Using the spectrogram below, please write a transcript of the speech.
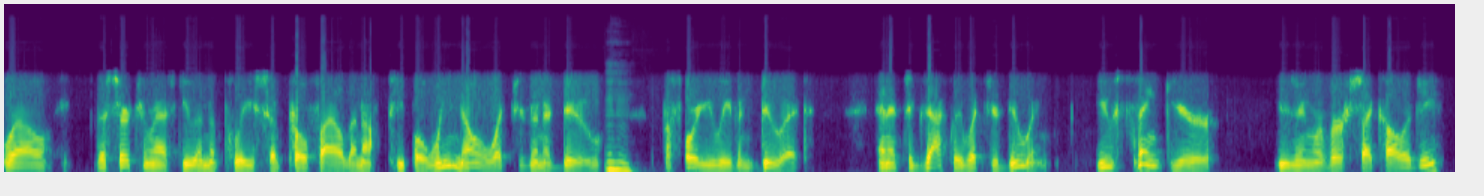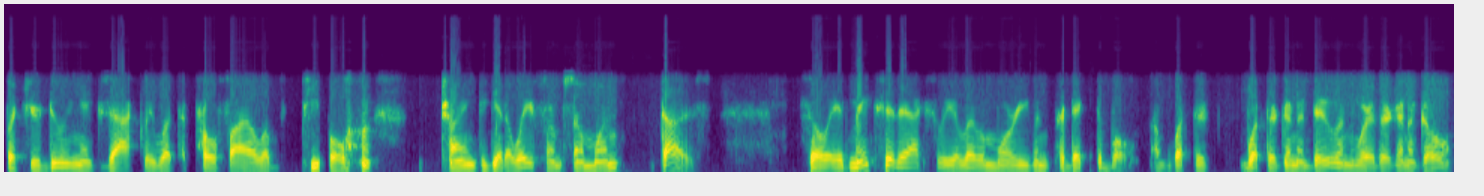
Well, the search and rescue and the police have profiled enough people. We know what you're going to do Mm-hmm. before you even do it and it's exactly what you're doing. You think you're using reverse psychology, but you're doing exactly what the profile of people trying to get away from someone does. So it makes it actually a little more even predictable of what they're what they're going to do and where they're going to go,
